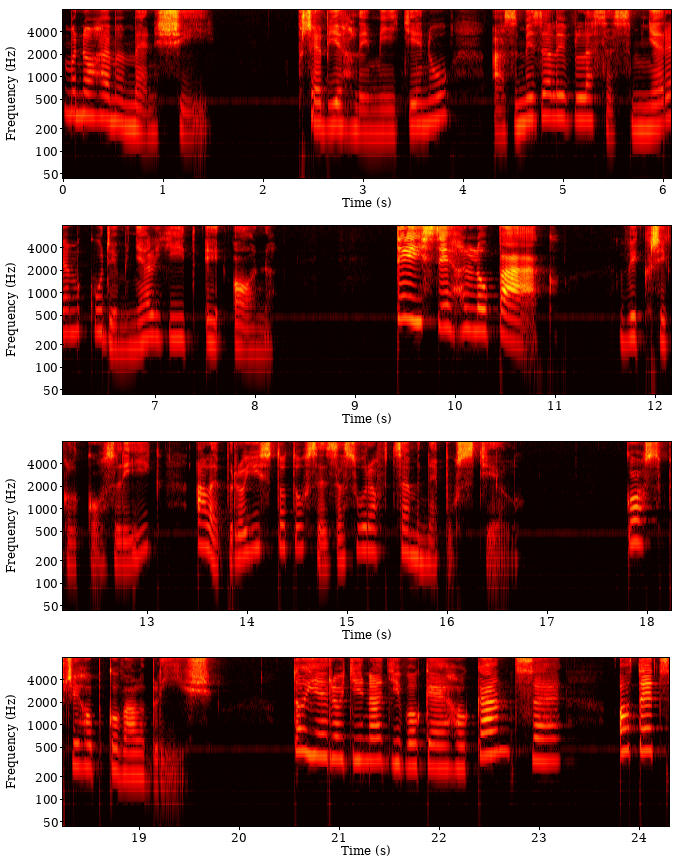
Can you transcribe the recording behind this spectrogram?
mnohem menší. Přeběhli mítinu a zmizeli v lese směrem, kudy měl jít i on. Ty jsi hlupák, vykřikl kozlík, ale pro jistotu se za surovcem nepustil. Kos přihopkoval blíž. To je rodina divokého kance, otec,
